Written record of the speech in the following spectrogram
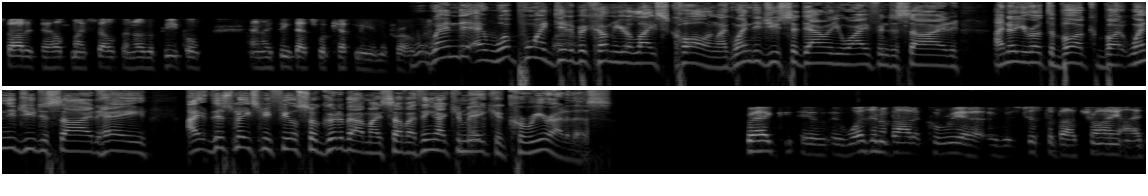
started to help myself and other people, and I think that's what kept me in the program. When did, at what point did it become your life's calling? Like when did you sit down with your wife and decide? I know you wrote the book, but when did you decide? Hey, I this makes me feel so good about myself. I think I can make a career out of this. Greg, it, it wasn't about a career. It was just about trying. I had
